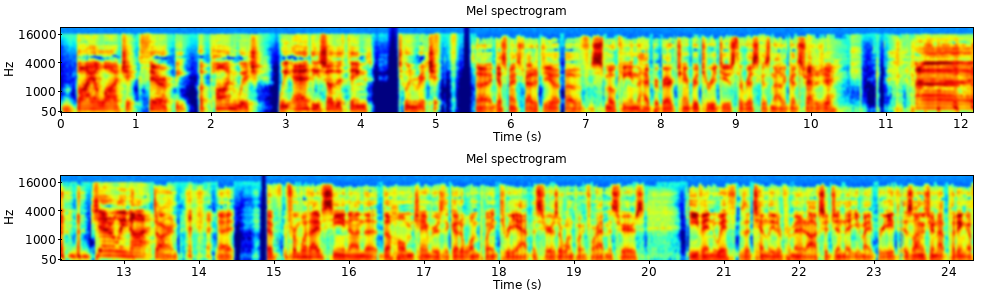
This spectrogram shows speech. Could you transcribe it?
biologic therapy upon which we add these other things to enrich it. So I guess my strategy of smoking in the hyperbaric chamber to reduce the risk is not a good strategy. uh, generally not. Darn. Uh, from what I've seen on the the home chambers that go to 1.3 atmospheres or 1.4 atmospheres, even with the 10 liter per minute oxygen that you might breathe, as long as you're not putting a,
